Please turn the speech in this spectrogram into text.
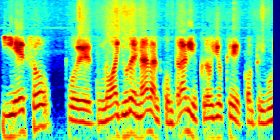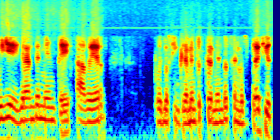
y eso pues no ayuda en nada, al contrario, creo yo que contribuye grandemente a ver pues los incrementos tremendos en los precios.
